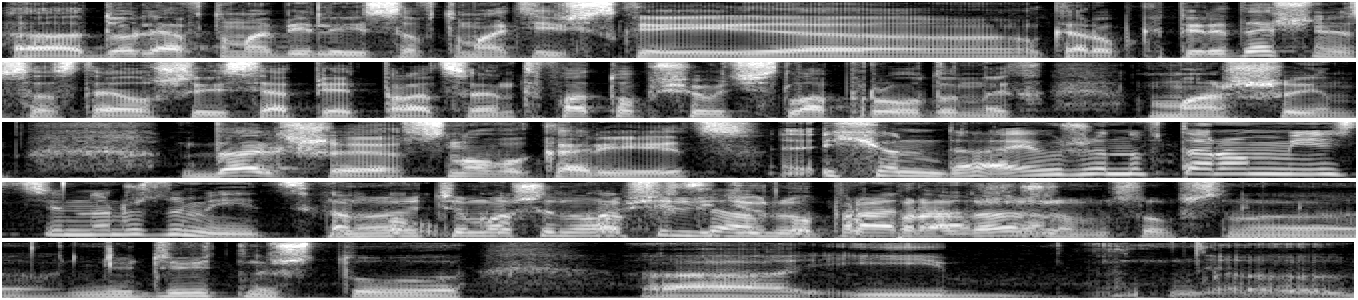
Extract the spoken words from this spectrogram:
Э, Доля автомобилей с автоматической э, коробкой передач у нее составила 65% от общего числа проданных машин. Дальше снова кореец. Hyundai уже на втором месте, ну, разумеется. как Но у- эти машины как вообще в целом лидируют по продажам. Собственно, неудивительно, что и э,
